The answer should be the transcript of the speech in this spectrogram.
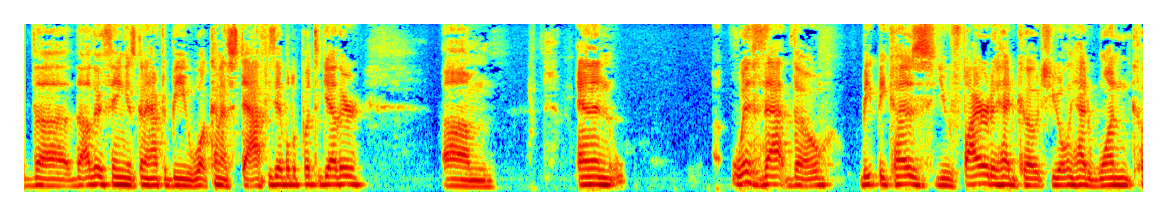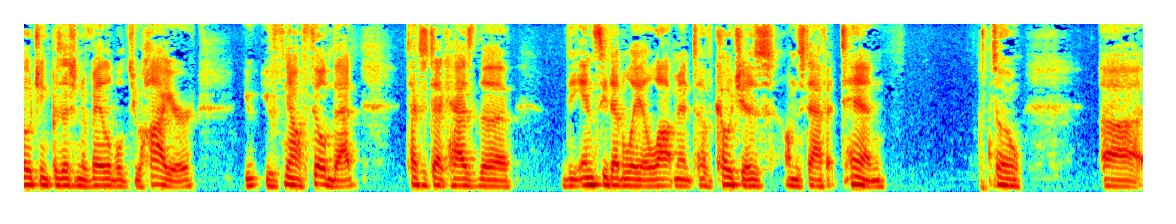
The the other thing is going to have to be what kind of staff he's able to put together. Um, and then with that though, be, because you fired a head coach, you only had one coaching position available to hire. You, you've now filled that. Texas Tech has the the NCAA allotment of coaches on the staff at ten, so uh,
